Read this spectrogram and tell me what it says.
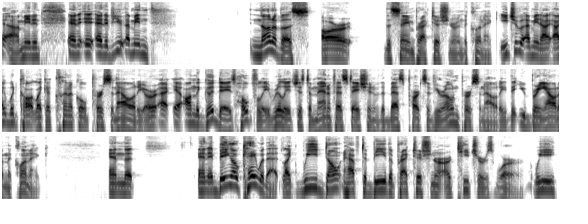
Yeah, I mean, and and and if you, I mean, none of us are the same practitioner in the clinic. Each of, I mean, I, I would call it like a clinical personality, or uh, on the good days, hopefully, really, it's just a manifestation of the best parts of your own personality that you bring out in the clinic, and that, and it being okay with that. Like we don't have to be the practitioner our teachers were. We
